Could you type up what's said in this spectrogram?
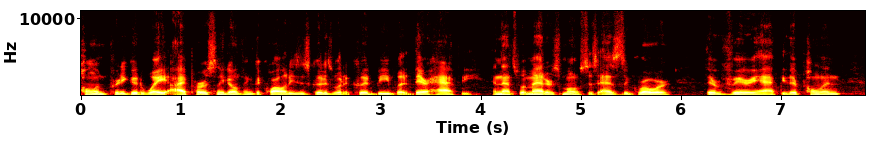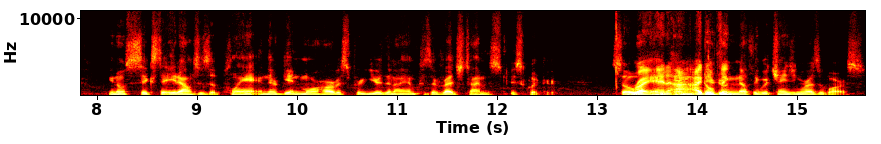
pulling pretty good weight. I personally don't think the quality is as good as what it could be, but they're happy and that's what matters most is as the grower they're very happy. They're pulling you know six to eight ounces of plant and they're getting more harvest per year than I am because their veg time is, is quicker. So Right, and I- I don't doing think- nothing but changing reservoirs.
